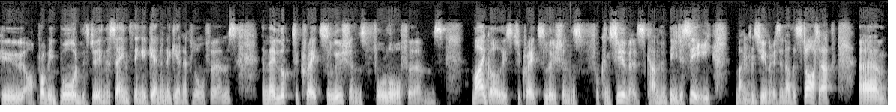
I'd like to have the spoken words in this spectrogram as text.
who are probably bored with doing the same thing again and again at law firms, and they look to create solutions for law firms. My goal is to create solutions for consumers, kind of a B2C. My mm-hmm. consumer is another startup. Um,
